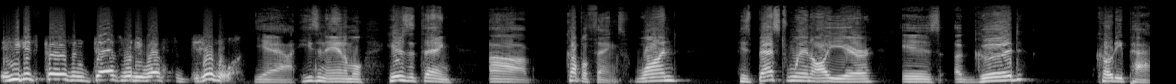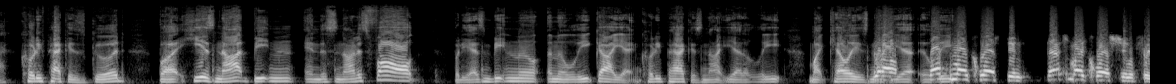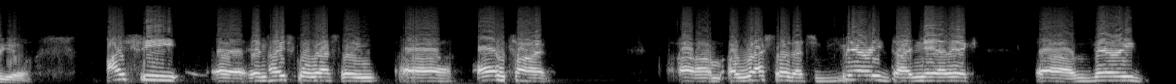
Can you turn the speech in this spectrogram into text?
he just goes and does what he wants to do. Yeah, he's an animal. Here's the thing. Uh, couple things. One, his best win all year is a good Cody Pack. Cody Pack is good, but he has not beaten, and this is not his fault. But he hasn't beaten a- an elite guy yet, and Cody Pack is not yet elite. Mike Kelly is not Well, yet that's elite. my question. That's my question for you. I see uh, in high school wrestling uh, all the time um, a wrestler that's very dynamic, uh, very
